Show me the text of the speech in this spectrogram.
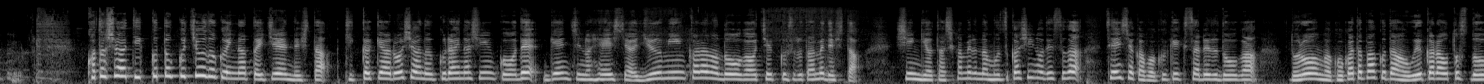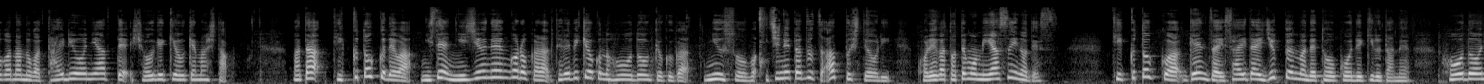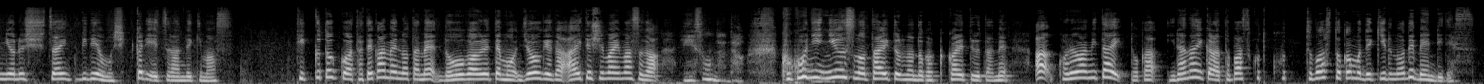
今年は TikTok 中毒になった1年でした。きっかけはロシアのウクライナ侵攻で、現地の兵士や住民からの動画をチェックするためでした。真偽を確かめるのは難しいのですが、戦車が爆撃される動画、ドローンが小型爆弾を上から落とす動画などが大量にあって衝撃を受けました。また、TikTok では2020年頃からテレビ局の報道局がニュースを1ネタずつアップしており、これがとても見やすいのです。TikTok は現在最大10分まで投稿できるため、報道による取材ビデオもしっかり閲覧できます。TikTok は縦画面のため動画を入れても上下が空いてしまいますが、えそうなんだ。ここにニュースのタイトルなどが書かれているため、あ、これは見たいとか、いらないから飛ばすこと、飛ばすとかもできるので便利です。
